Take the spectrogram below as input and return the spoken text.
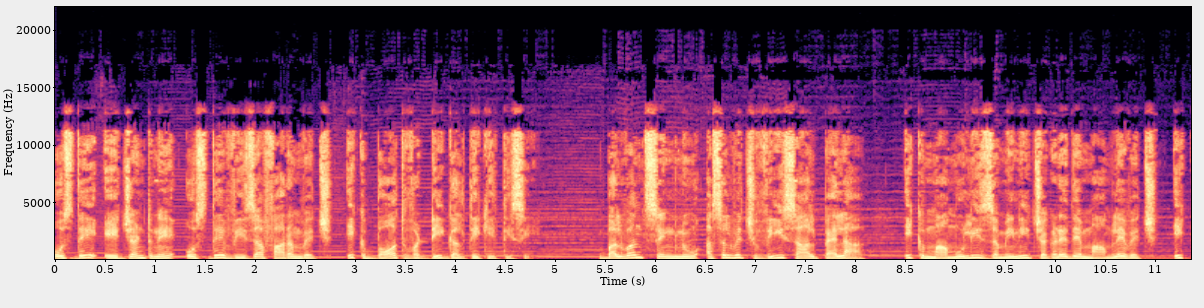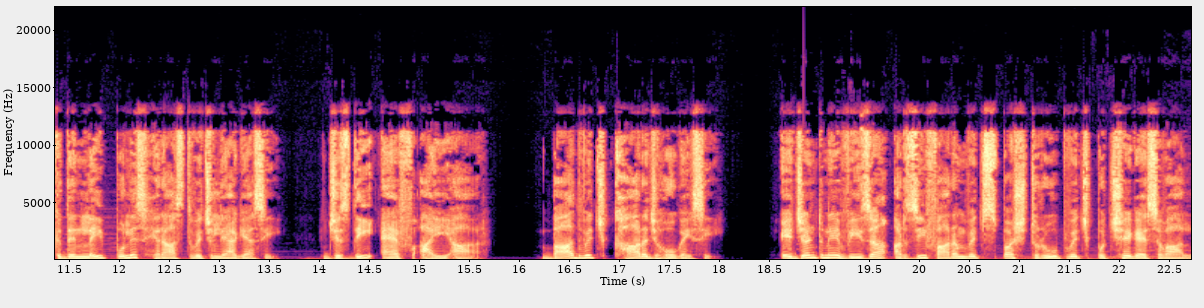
ਉਸ ਦੇ ਏਜੰਟ ਨੇ ਉਸ ਦੇ ਵੀਜ਼ਾ ਫਾਰਮ ਵਿੱਚ ਇੱਕ ਬਹੁਤ ਵੱਡੀ ਗਲਤੀ ਕੀਤੀ ਸੀ। ਬਲਵੰਤ ਸਿੰਘ ਨੂੰ ਅਸਲ ਵਿੱਚ 20 ਸਾਲ ਪਹਿਲਾਂ ਇੱਕ ਮਾਮੂਲੀ ਜ਼ਮੀਨੀ ਝਗੜੇ ਦੇ ਮਾਮਲੇ ਵਿੱਚ ਇੱਕ ਦਿਨ ਲਈ ਪੁਲਿਸ ਹਿਰਾਸਤ ਵਿੱਚ ਲਿਆ ਗਿਆ ਸੀ, ਜਿਸ ਦੀ ਐਫ ਆਈ ਆਰ ਬਾਅਦ ਵਿੱਚ ਖਾਰਜ ਹੋ ਗਈ ਸੀ। ਏਜੰਟ ਨੇ ਵੀਜ਼ਾ ਅਰਜ਼ੀ ਫਾਰਮ ਵਿੱਚ ਸਪਸ਼ਟ ਰੂਪ ਵਿੱਚ ਪੁੱਛੇ ਗਏ ਸਵਾਲ,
